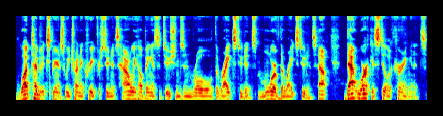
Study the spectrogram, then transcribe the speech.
what type of experience are we trying to create for students? How are we helping institutions enroll the right students more of the right students? How, that work is still occurring and it's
